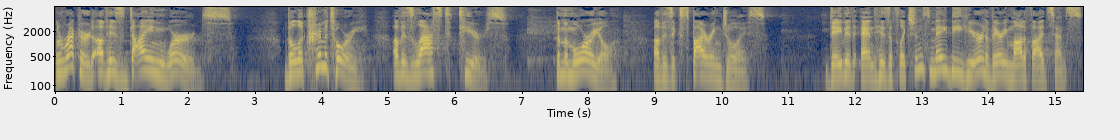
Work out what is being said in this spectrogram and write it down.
the record of his dying words, the lacrimatory of his last tears, the memorial of his expiring joys. David and his afflictions may be here in a very modified sense,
